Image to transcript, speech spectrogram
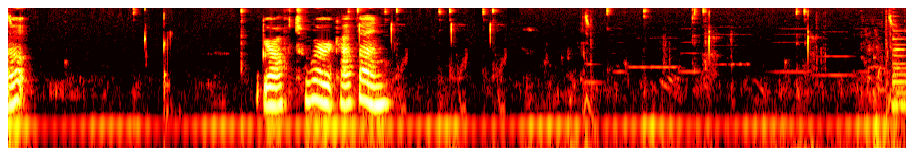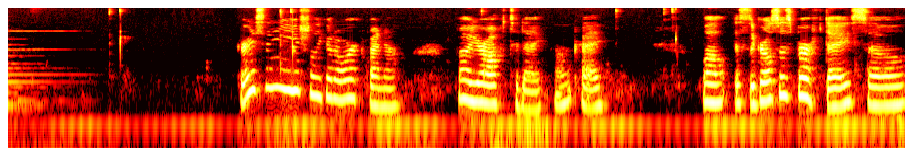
Oh. You're off to work. Have fun. Graysen, you usually go to work by now. Oh, you're off today. Okay. Well, it's the girls' birthday, so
